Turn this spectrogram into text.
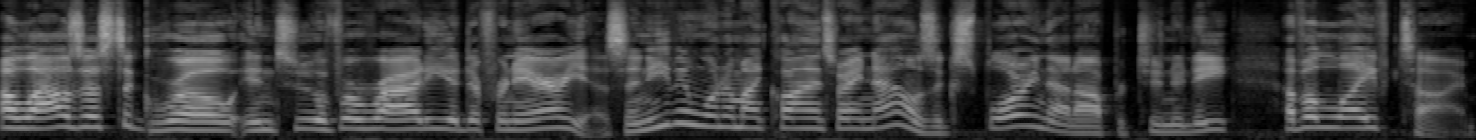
allows us to grow into a variety of different areas. And even one of my clients right now is exploring that opportunity of a lifetime.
